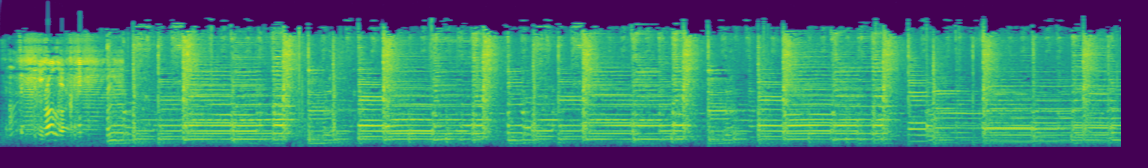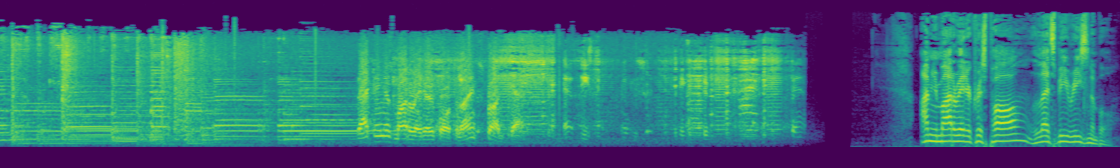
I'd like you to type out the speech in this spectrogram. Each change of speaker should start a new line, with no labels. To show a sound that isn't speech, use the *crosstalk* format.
people today.
Acting as moderator for tonight's broadcast.
I'm your moderator, Chris Paul. Let's be reasonable.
